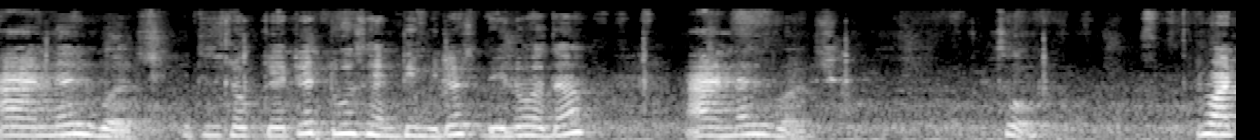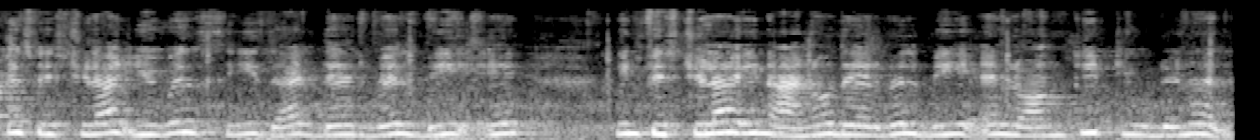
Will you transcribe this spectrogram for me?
anal verge. It is located 2 centimeters below the anal verge. So, what is fistula? You will see that there will be a in fistula in ano there will be a longitudinal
